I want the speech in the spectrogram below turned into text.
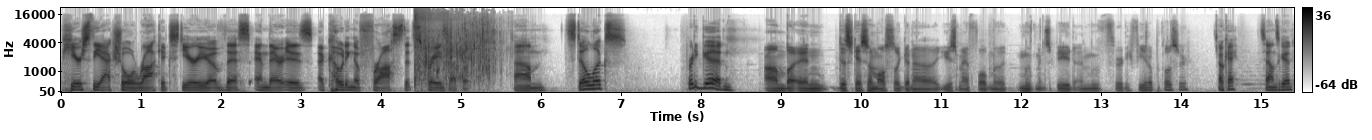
pierce the actual rock exterior of this, and there is a coating of frost that sprays up it. Um, still looks pretty good. Um, but in this case, I'm also gonna use my full mo- movement speed and move 30 feet up closer. Okay, sounds good.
